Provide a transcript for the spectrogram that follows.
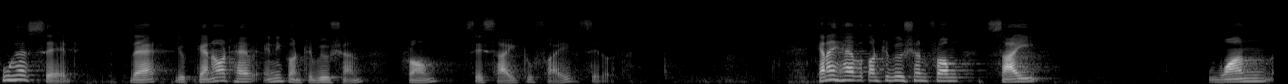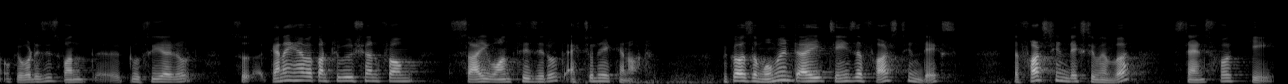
Who has said that you cannot have any contribution from say psi 2 5 zeroth? Can I have a contribution from psi 1 okay what is this 1 uh, 2 3 I wrote so, can I have a contribution from psi 130? Actually I cannot because the moment I change the first index, the first index remember stands for k,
